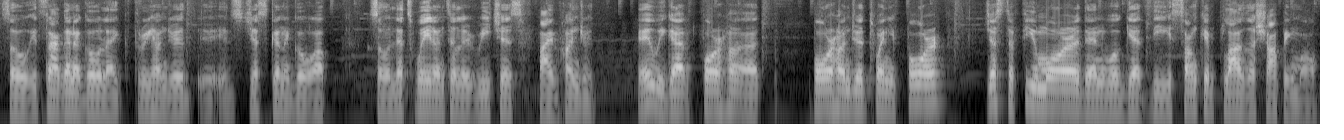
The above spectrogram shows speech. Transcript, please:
So it's not gonna go like 300 it's just gonna go up. So let's wait until it reaches 500 okay we got 400 424 just a few more then we'll get the sunken plaza shopping mall.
